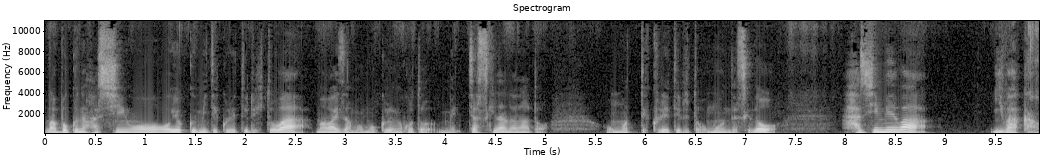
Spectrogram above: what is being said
まあ、僕の発信をよく見てくれてる人は、まあ、ワイザーももクロのことめっちゃ好きなんだなと思ってくれてると思うんですけど初めは違和感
